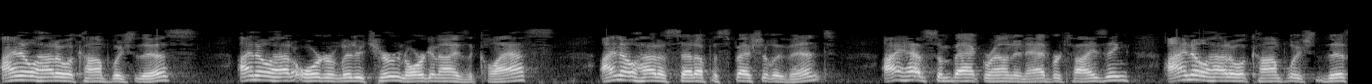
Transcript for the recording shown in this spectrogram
I know how to accomplish this. I know how to order literature and organize a class. I know how to set up a special event. I have some background in advertising. I know how to accomplish this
